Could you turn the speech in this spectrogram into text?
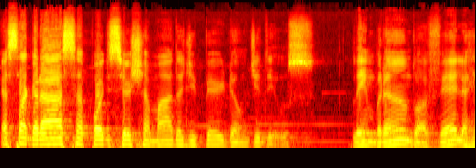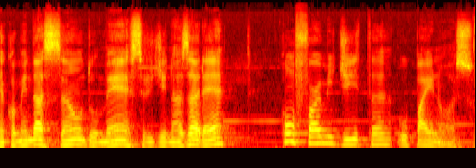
Essa graça pode ser chamada de perdão de Deus, lembrando a velha recomendação do Mestre de Nazaré, conforme dita o Pai Nosso.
